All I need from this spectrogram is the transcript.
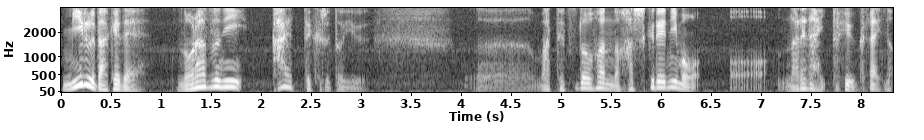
見るだけで乗らずに帰ってくるというまあ、鉄道ファンの端くれにもなれないというぐらいの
